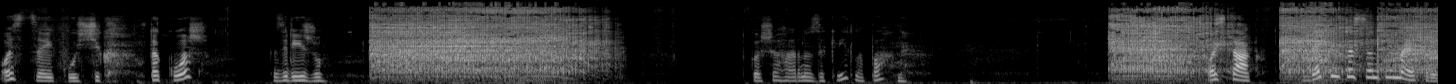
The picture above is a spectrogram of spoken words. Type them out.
Ось цей кущик також зріжу. Також ще гарно заквітла, пахне. Ось так. Декілька сантиметрів.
